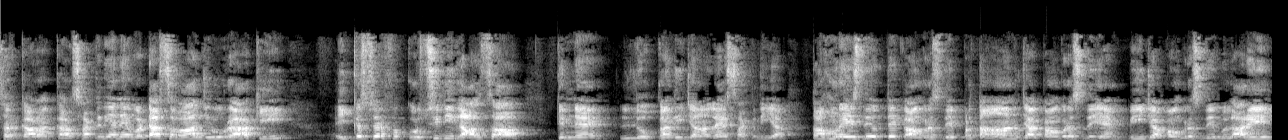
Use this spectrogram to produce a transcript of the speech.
ਸਰਕਾਰਾਂ ਕਰ ਸਕਦੀਆਂ ਨੇ? ਵੱਡਾ ਸਵਾਲ ਜ਼ਰੂਰ ਆ ਕਿ ਇੱਕ ਸਿਰਫ ਕੁਰਸੀ ਦੀ ਲਾਲਸਾ ਕਿੰਨੇ ਲੋਕਾਂ ਦੀ ਜਾਨ ਲੈ ਸਕਦੀ ਆ? ਤਾਂ ਹੁਣ ਇਸ ਦੇ ਉੱਤੇ ਕਾਂਗਰਸ ਦੇ ਪ੍ਰਧਾਨ ਜਾਂ ਕਾਂਗਰਸ ਦੇ ਐਮਪੀ ਜਾਂ ਕਾਂਗਰਸ ਦੇ ਬੁਲਾਰੇ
